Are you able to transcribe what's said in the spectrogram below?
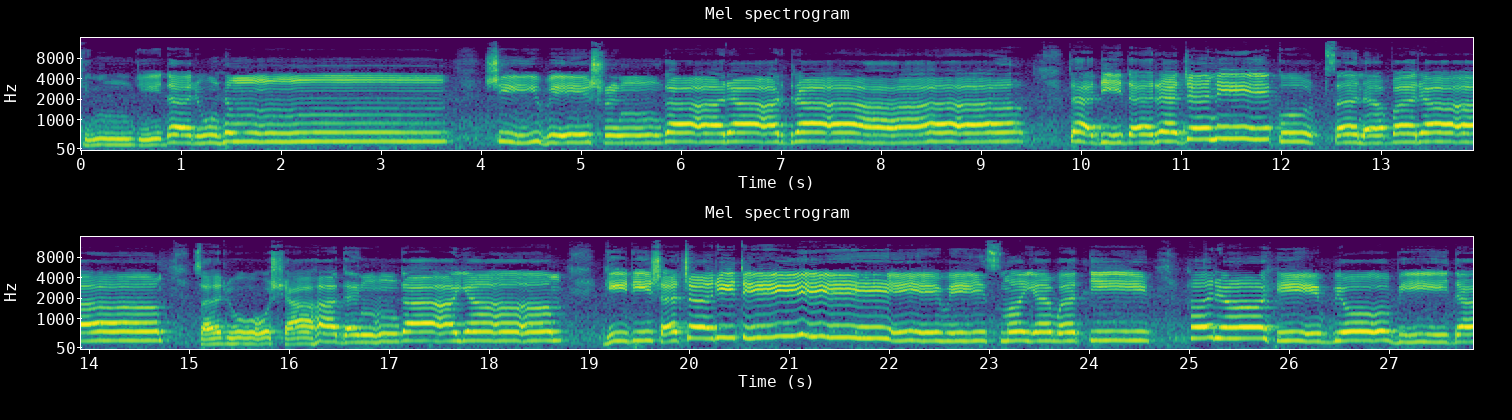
किञ्चिदरुणम् शिवे शृङ्गारार्द्रा तदिदरजने कुत्सनपरा सरोषाः गङ्गायां गिरिशचरिते विस्मयवती हराहेभ्यो बीदा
